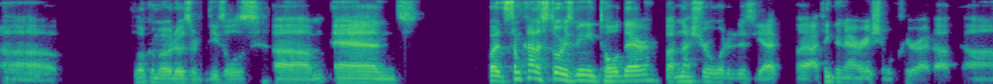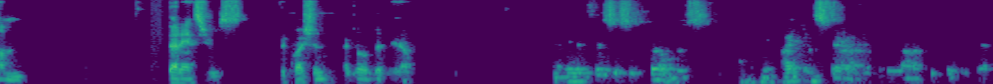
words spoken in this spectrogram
uh, locomotives or diesels, um, and but some kind of story is being told there, but I'm not sure what it is yet. But I think the narration will clear it up. Um, that answers the question a little bit, you know. I mean, if this is a film, I can stare at it, a lot of people do that.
